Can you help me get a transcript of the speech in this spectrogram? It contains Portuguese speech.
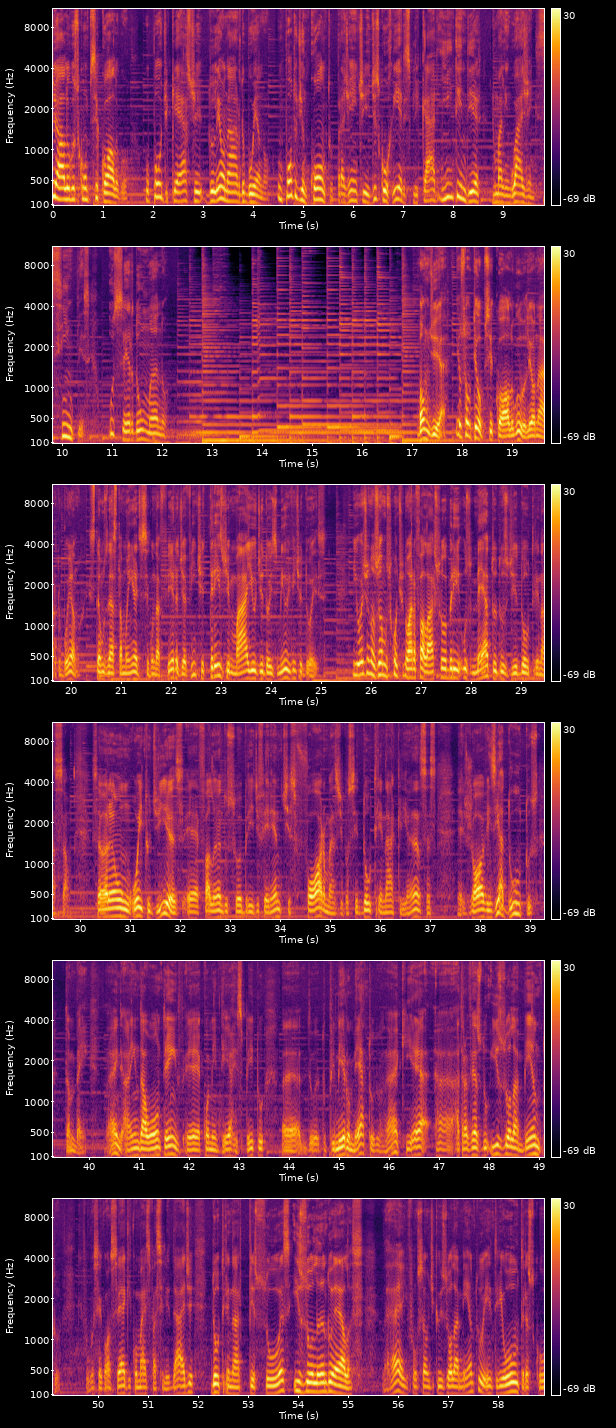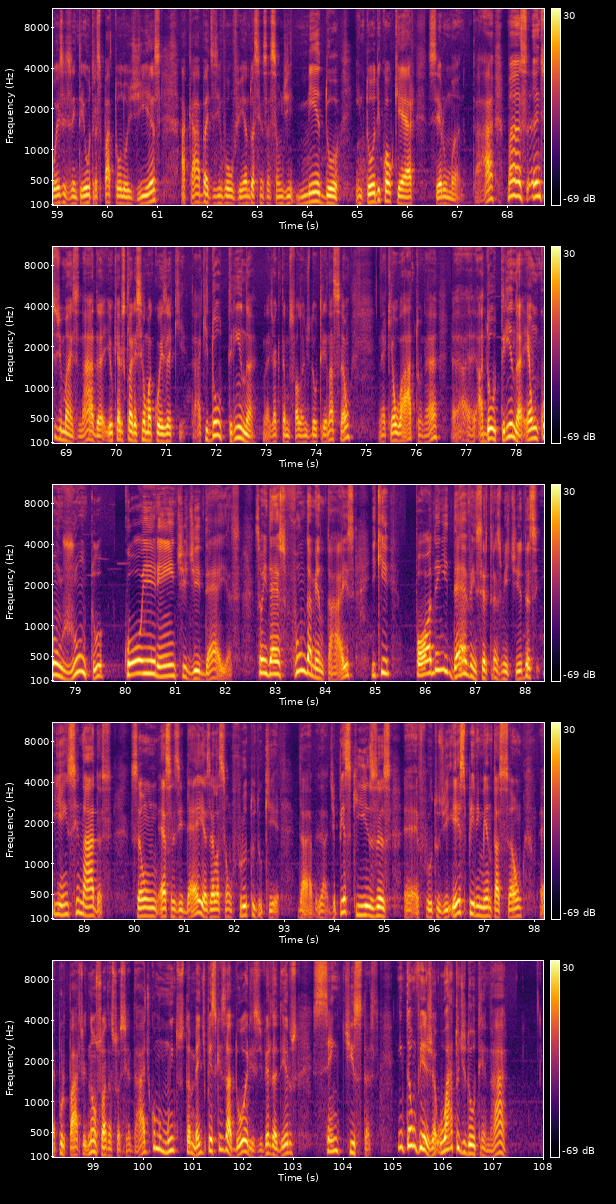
Diálogos com o Psicólogo, o podcast do Leonardo Bueno. Um ponto de encontro para a gente discorrer, explicar e entender, numa linguagem simples, o ser do humano. Bom dia, eu sou o teu psicólogo, Leonardo Bueno. Estamos nesta manhã de segunda-feira, dia 23 de maio de 2022. E hoje nós vamos continuar a falar sobre os métodos de doutrinação. Serão oito dias é, falando sobre diferentes formas de você doutrinar crianças, é, jovens e adultos também. É, ainda ontem é, comentei a respeito é, do, do, primeiro método, né, que é através do isolamento que você consegue com mais facilidade doutrinar pessoas isolando elas né, em função de que o isolamento, entre outras coisas, entre outras patologias, acaba desenvolvendo a sensação de medo em todo e qualquer ser humano. Tá? Mas, antes de mais nada, eu quero esclarecer uma coisa aqui. Tá? Que doutrina, né, já que estamos falando de doutrinação, né, que é o ato, né, a doutrina é um conjunto coerente de ideias. São ideias fundamentais e que podem e devem ser transmitidas e ensinadas. São essas ideias, elas são fruto do que? Da, da, de pesquisas, é, frutos de experimentação é, por parte não só da sociedade, como muitos também de pesquisadores, de verdadeiros cientistas. Então, veja, o ato de doutrinar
